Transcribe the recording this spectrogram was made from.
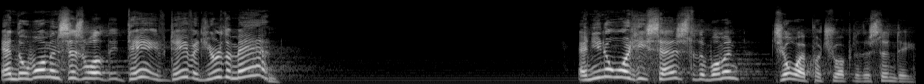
And the woman says, well, Dave, David, you're the man. And you know what he says to the woman? Joab put you up to this, didn't he?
